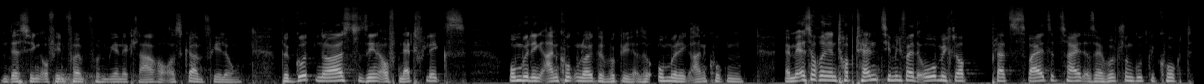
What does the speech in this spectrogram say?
und deswegen auf jeden Fall von mir eine klare Oscar-Empfehlung. The Good Nurse zu sehen auf Netflix unbedingt angucken, Leute, wirklich, also unbedingt angucken. Ähm, er ist auch in den Top 10 ziemlich weit oben, ich glaube Platz 2 zur Zeit, also er wird schon gut geguckt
